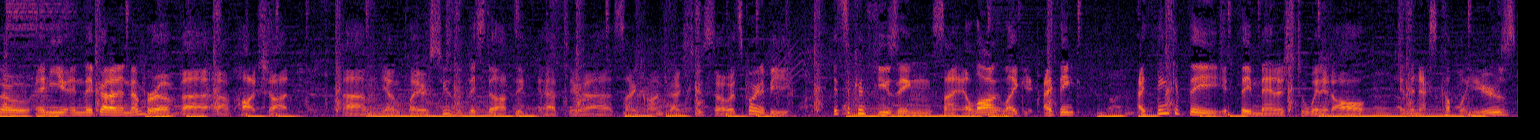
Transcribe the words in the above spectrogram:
So and you and they've got a number of, uh, of hot shot um, young players too that they still have to have to uh, sign contracts to. So it's going to be it's a confusing sign. Along like I think I think if they if they manage to win it all in the next couple of years,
